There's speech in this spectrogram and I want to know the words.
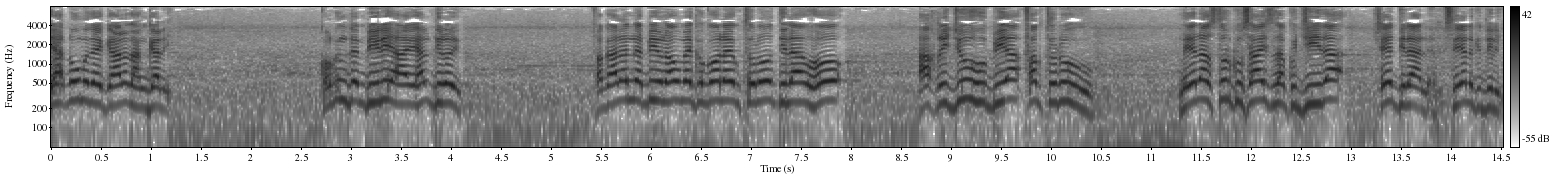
yaa dhuumaday gaalad hangali kolkan dembiilihaay hal diloy faqaala nebiyuna umay kagoole iqtuluu dilaaw hoo akhrijuuhu biya faktuluuhu meelaas turku saaysta ku jiida ree dilaale sideelka dili.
